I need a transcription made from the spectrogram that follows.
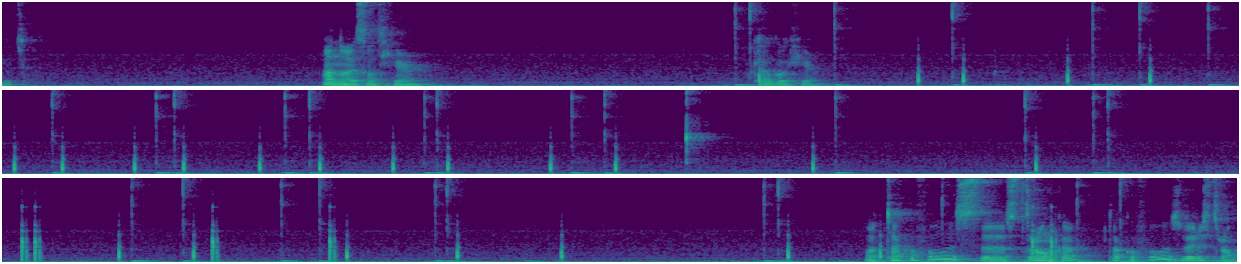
Wait. Oh no, it's not here. Okay, I'll go here. Oh, taco uh, strong, huh? Taco fall is very strong.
